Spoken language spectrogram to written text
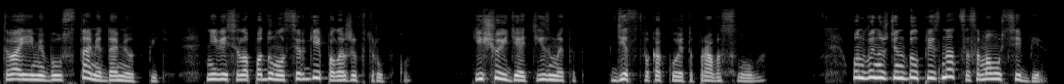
Твоими бы устами да мед пить. Невесело подумал Сергей, положив трубку. Еще идиотизм этот, детство какое-то право слова. Он вынужден был признаться самому себе.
